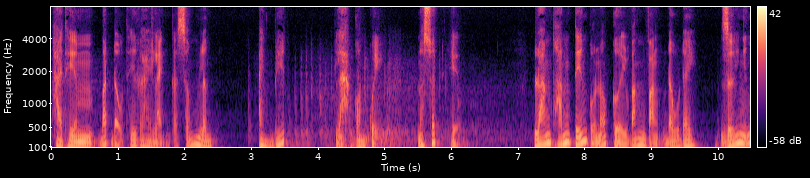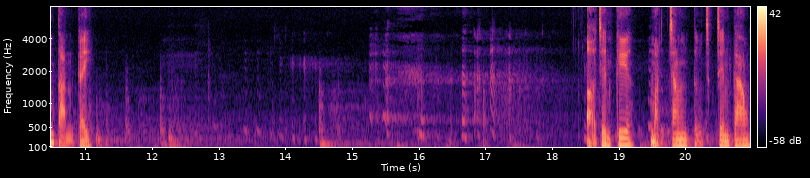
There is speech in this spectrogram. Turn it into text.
Hai thiêm bắt đầu thấy gai lạnh cả sống lưng. Anh biết là con quỷ. Nó xuất hiện. Loáng thoáng tiếng của nó cười văng vẳng đâu đây, dưới những tàn cây. Ở trên kia, mặt trăng từ trên cao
